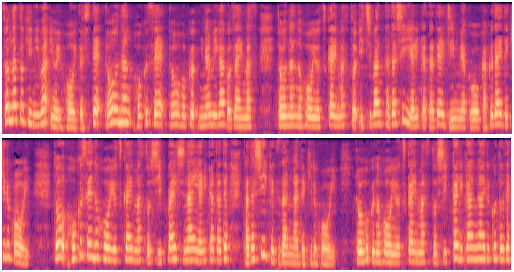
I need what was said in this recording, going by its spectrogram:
そんな時には良い方位として東南北西東北南がございます。東南の方位を使いますと一番正しいやり方で人脈を拡大できる方位。北西の方位を使いますと失敗しないやり方で正しい決断ができる方位。東北の方位を使いますとしっかり考えることで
